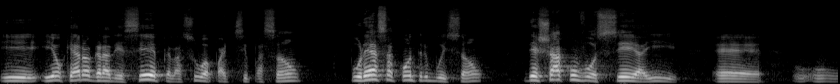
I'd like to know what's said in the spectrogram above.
E, e eu quero agradecer pela sua participação, por essa contribuição, deixar com você aí é, um,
